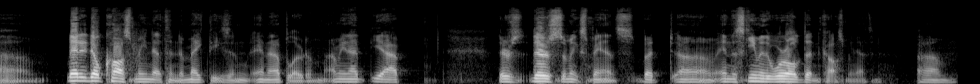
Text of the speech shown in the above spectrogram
Um, but it don't cost me nothing to make these and, and upload them. I mean, I, yeah, there's there's some expense, but um, in the scheme of the world, doesn't cost me nothing. Um,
